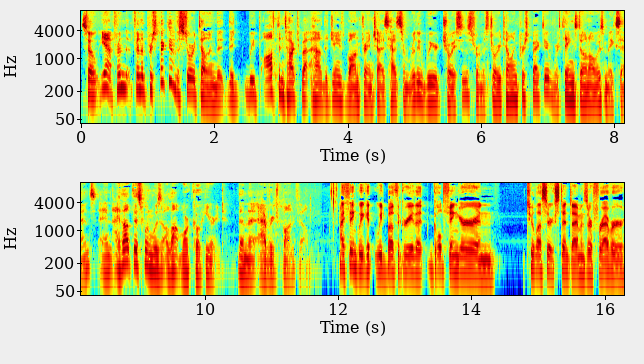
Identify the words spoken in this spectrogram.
So, yeah, from the, from the perspective of storytelling, that we've often talked about how the James Bond franchise has some really weird choices from a storytelling perspective, where things don't always make sense. And I thought this one was a lot more coherent than the average Bond film. I think we could we'd both agree that Goldfinger and to lesser extent Diamonds Are Forever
